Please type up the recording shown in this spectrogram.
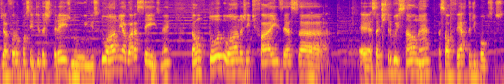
já foram concedidas três no início do ano e agora seis, né? Então, todo ano a gente faz essa, é, essa distribuição, né? Essa oferta de bolsas.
